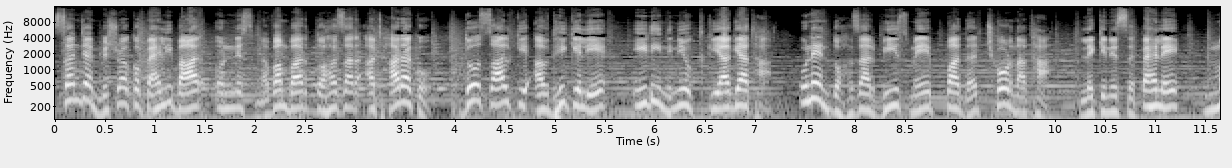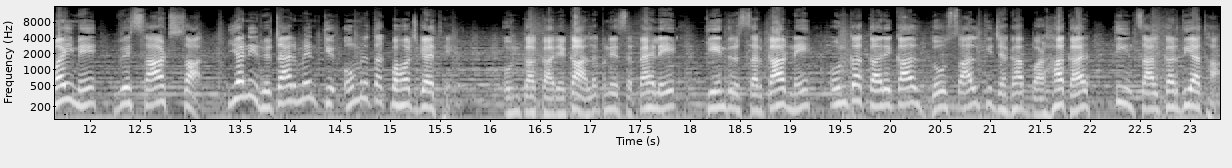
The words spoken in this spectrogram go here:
संजय मिश्रा को पहली बार 19 नवंबर 2018 को दो साल की अवधि के लिए ईडी नियुक्त किया गया था। उन्हें 2020 में पद छोड़ना था, लेकिन इससे पहले मई में वे 60 साल, यानी रिटायरमेंट की उम्र तक पहुँच गए थे। उनका कार्यकाल होने से पहले केंद्र सरकार ने उनका कार्यकाल दो साल की जगह बढ़ाकर तीन साल कर दिया था।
